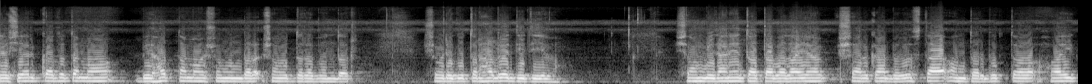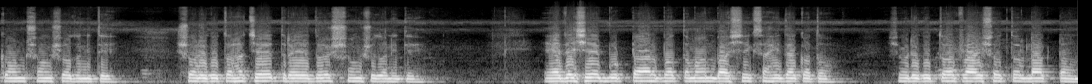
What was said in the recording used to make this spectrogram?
দেশের কততম বৃহত্তম সমুদ্র সমুদ্র বন্দর? সঠিক উত্তর হবে দ্বিতীয়। সংবিধানে তত্ত্বাবধায়ক সরকার ব্যবস্থা অন্তর্ভুক্ত হয় কোন সংশোধনীতে? সঠিক উত্তর হচ্ছে ত্রয়োদশ সংশোধনীতে। এদেশে ভুট্টার বর্তমান বার্ষিক চাহিদা কত? সঠিক উত্তর প্রায় সত্তর লাখ টন।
